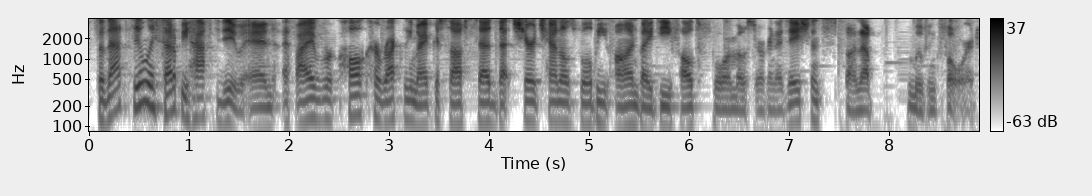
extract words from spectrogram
So that's the only setup you have to do. And if I recall correctly, Microsoft said that share channels will be on by default for most organizations spun up moving forward.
